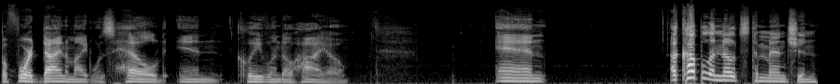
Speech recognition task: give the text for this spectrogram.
before Dynamite was held in Cleveland, Ohio. And a couple of notes to mention.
